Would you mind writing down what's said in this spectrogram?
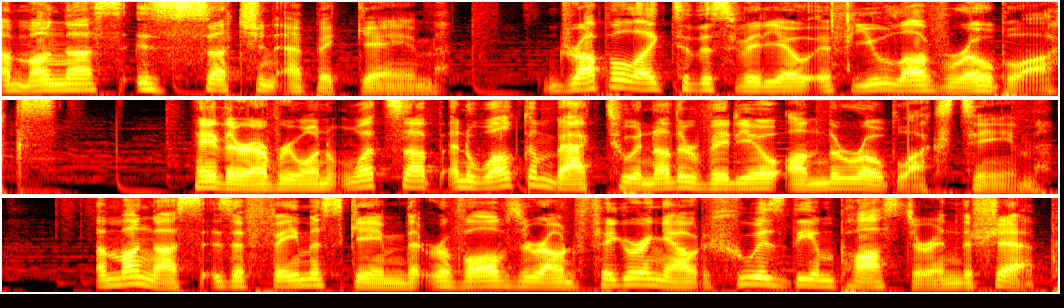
Among Us is such an epic game. Drop a like to this video if you love Roblox. Hey there everyone, what's up and welcome back to another video on the Roblox team. Among Us is a famous game that revolves around figuring out who is the imposter in the ship.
